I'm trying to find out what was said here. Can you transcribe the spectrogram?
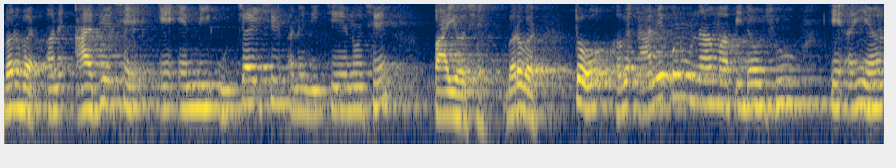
બરાબર? અને આ જે છે એ એમની ઊંચાઈ છે અને નીચે એનો છે પાયો છે. બરાબર? તો હવે આને પણ હું નામ આપી દઉં છું કે અહીંયા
